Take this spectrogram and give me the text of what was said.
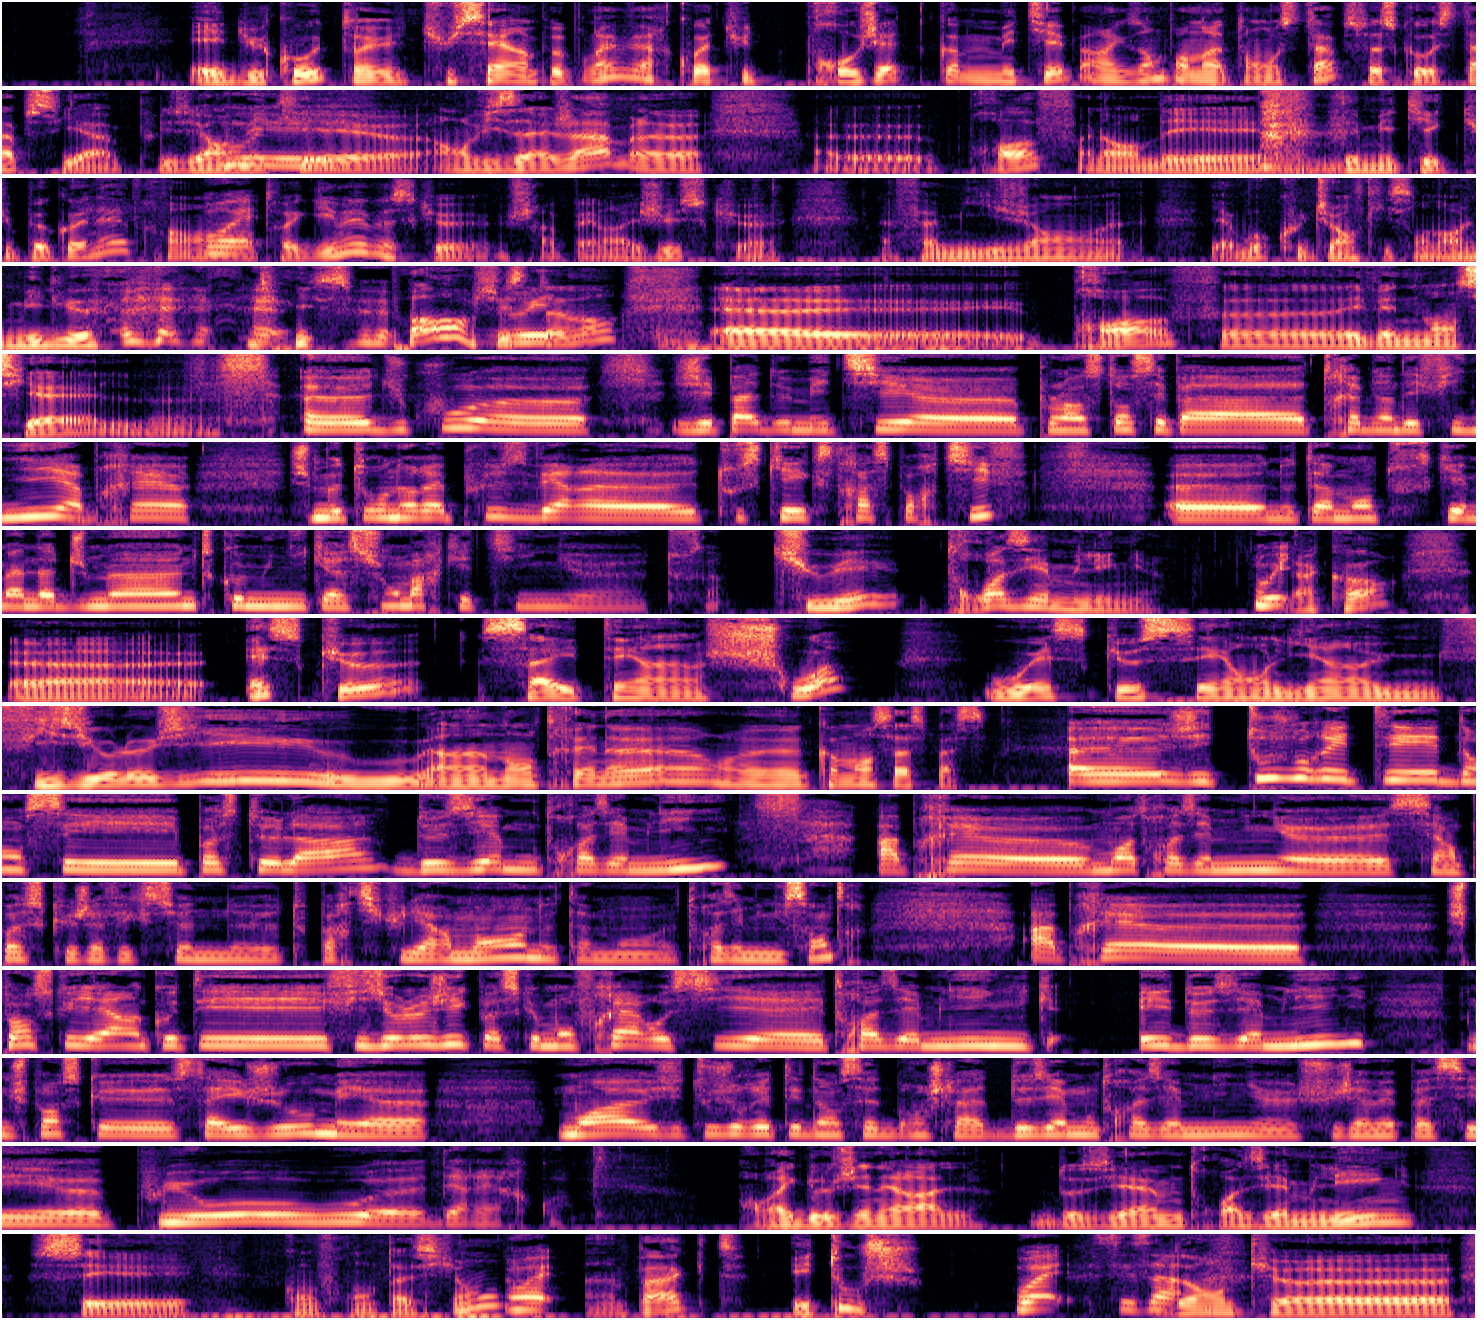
Et du coup, tu sais à peu près vers quoi tu te projettes comme métier, par exemple, en attendant au STAPS, parce qu'au STAPS, il y a plusieurs Oui. métiers euh, envisageables. Euh, euh, prof, alors des, des métiers que tu peux connaître, en- Ouais. entre guillemets, parce que je rappellerai juste que la famille Jean, euh, il y a beaucoup de gens qui sont dans le milieu du sport, justement. Euh, prof, euh, événementiel. du coup, j'ai pas de métier, pour l'instant, c'est pas très bien défini. Après, euh, je me tournerai plus vers tout ce qui est extra sportif, euh, notamment tout ce qui est management, communication, marketing, euh, tout ça. Tu es troisième ligne. Oui. D'accord. Euh, est-ce que ça a été un choix ou est-ce que c'est en lien à une physiologie ou à un entraîneur? Euh, Comment ça se passe? Euh, j'ai toujours été dans ces postes-là, deuxième ou troisième ligne. Après, euh, moi, troisième ligne, c'est un poste que j'affectionne tout particulièrement, notamment troisième ligne centre. Après, je pense qu'il y a un côté physiologique parce que mon frère aussi est troisième ligne et deuxième ligne, donc je pense que ça y joue. Mais euh, moi, j'ai toujours été dans cette branche-là, deuxième ou troisième ligne. euh, Je suis jamais passé euh, plus haut ou euh, derrière, quoi. En règle générale, deuxième, troisième ligne, c'est confrontation, Ouais. impact et touche. Ouais, c'est ça. Donc, euh,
